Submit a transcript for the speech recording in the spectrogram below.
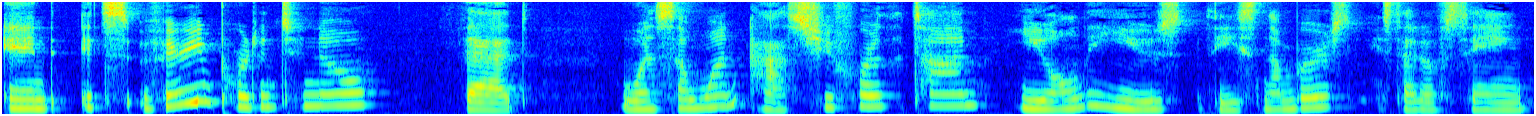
And it's very important to know that when someone asks you for the time, you only use these numbers instead of saying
